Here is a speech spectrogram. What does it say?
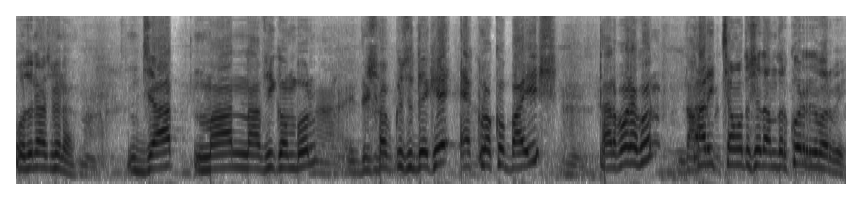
ওজন আসবে না। জাত মান নাভি কম্বল হ্যাঁ। সবকিছু দেখে এক লক্ষ বাইশ। তারপর এখন দাম- তার ইচ্ছা মতো সে দাম দর করে দিতে পারবে।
